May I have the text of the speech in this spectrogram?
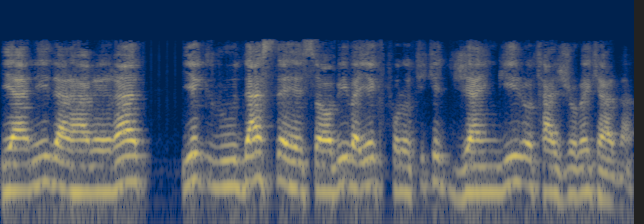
یعنی در حقیقت یک رودست حسابی و یک پلیتیک جنگی رو تجربه کردن.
